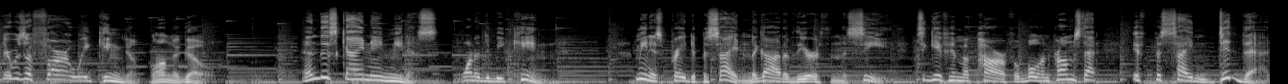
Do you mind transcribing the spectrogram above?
there was a faraway kingdom long ago. And this guy named Minos wanted to be king. Minos prayed to Poseidon, the god of the earth and the sea, to give him a powerful bull and promised that if Poseidon did that,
